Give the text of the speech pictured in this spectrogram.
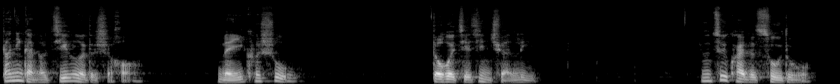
当你感到饥饿的时候，每一棵树都会竭尽全力，用最快的速度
